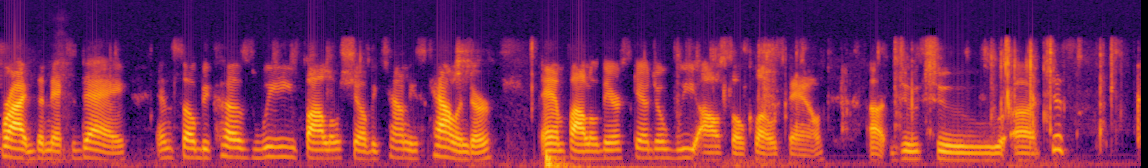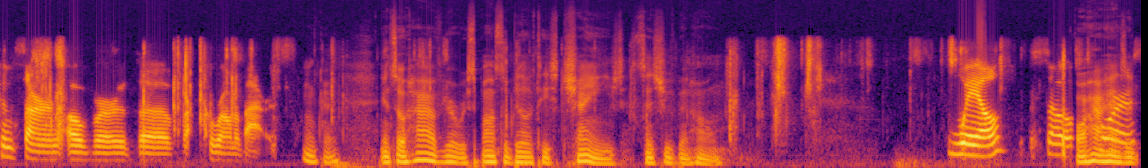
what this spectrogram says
Friday the next day. And so, because we follow Shelby County's calendar and follow their schedule, we also closed down uh, due to uh, just concern over the coronavirus. Okay. And so, how have your responsibilities changed since you've been home? Well, so of Or how course, has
